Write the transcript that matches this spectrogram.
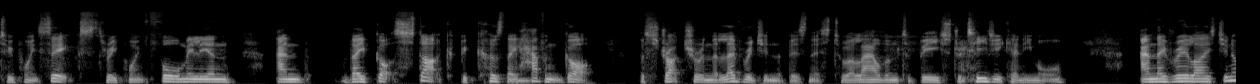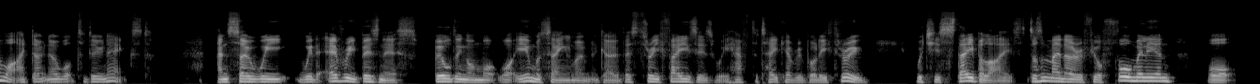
2.6, 3.4 million. And they've got stuck because they mm. haven't got the structure and the leverage in the business to allow them to be strategic anymore. And they've realized you know what? I don't know what to do next. And so we with every business building on what, what ian was saying a moment ago there's three phases we have to take everybody through which is stabilize. Doesn't matter if you're 4 million or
